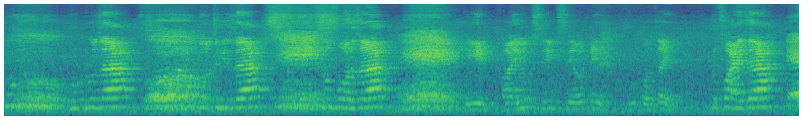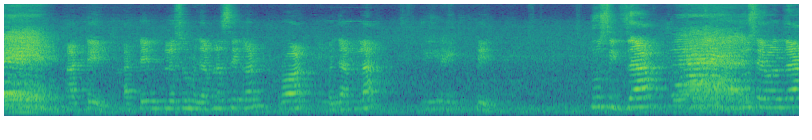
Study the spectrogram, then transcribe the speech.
टू टू जा. टू थ्री जा. टू फोर जा. Eight five six seven eight two four जा एट टू फाय जा हा टेन हा टेन प्लेस म्हणजे आपला सेकंड रॉड म्हणजे आपला टेन टू सिक्स जा. टू सेवन जा.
